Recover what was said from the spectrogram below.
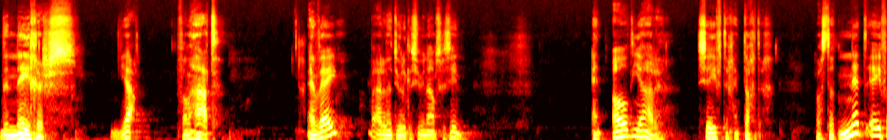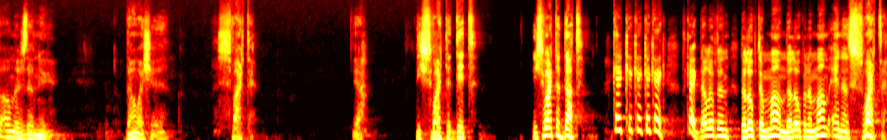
de negers. Ja, van haat. En wij waren natuurlijk een Surinaams gezin. En al die jaren, 70 en 80, was dat net even anders dan nu. Dan was je een zwarte. Ja, die zwarte dit. Die zwarte dat. Kijk, kijk, kijk, kijk, kijk. Kijk, daar loopt een, daar loopt een man, daar lopen een man en een zwarte.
